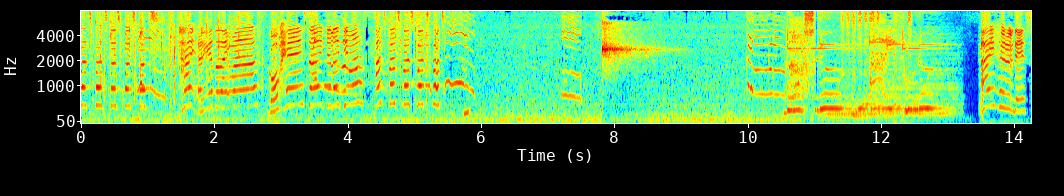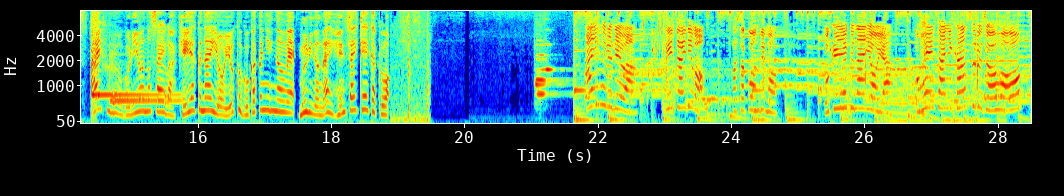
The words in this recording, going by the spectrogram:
パチパチパチパチパチ。はい、ありがとうございます。ご返済いただけます。パチパチパチパチパチ。どうするアイフルアイフルです。アイフルをご利用の際は契約内容をよくご確認の上、無理のない返済計画を。アイフルでは、携帯でも、パソコンでも、ご契約内容やご返済に関する情報を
